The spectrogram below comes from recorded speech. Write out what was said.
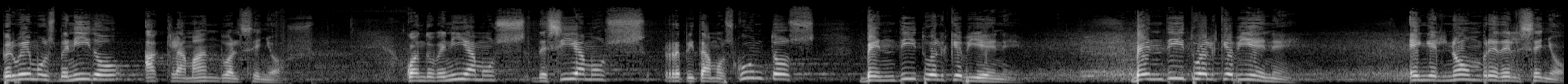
pero hemos venido aclamando al Señor. Cuando veníamos decíamos, repitamos juntos, bendito el que viene, bendito el que viene en el nombre del Señor.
